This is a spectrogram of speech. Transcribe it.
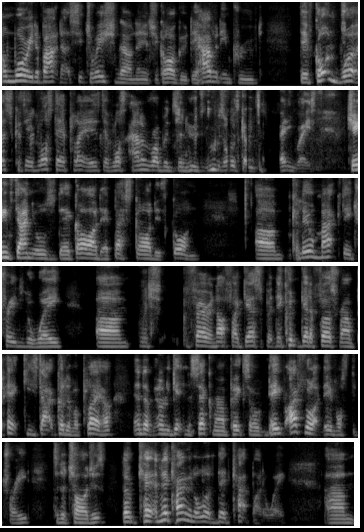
I'm worried about that situation down there in Chicago. They haven't improved. They've gotten worse because they've lost their players. They've lost Allen Robinson, who's, who was always going to, anyways. James Daniels, their guard, their best guard, is gone. Um, Khalil Mack, they traded away, um, which fair enough, I guess, but they couldn't get a first round pick. He's that good of a player. End up only getting a second round pick. So they, I feel like they've lost the trade to the Chargers. Don't care, and they're carrying a lot of dead cap, by the way. Um,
